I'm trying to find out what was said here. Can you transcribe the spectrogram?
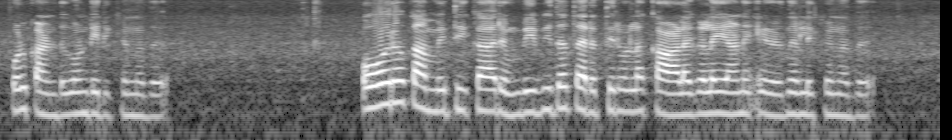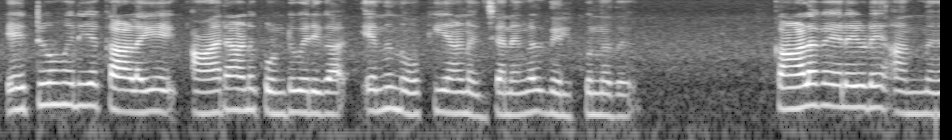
ഇപ്പോൾ കണ്ടുകൊണ്ടിരിക്കുന്നത്. ഓരോ കമ്മിറ്റിക്കാരും വിവിധ തരത്തിലുള്ള കാളകളെയാണ് എഴുന്നള്ളിക്കുന്നത്. ഏറ്റവും വലിയ കാളയെ ആരാണ് കൊണ്ടുവരിക എന്ന് നോക്കിയാണ് ജനങ്ങൾ നിൽക്കുന്നത്. കാളവേലയുടെ അന്ന്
